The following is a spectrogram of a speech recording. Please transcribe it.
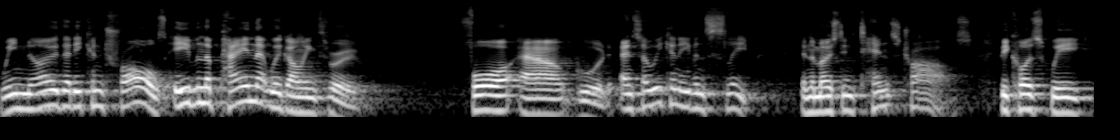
we know that He controls even the pain that we're going through for our good. And so we can even sleep in the most intense trials because we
